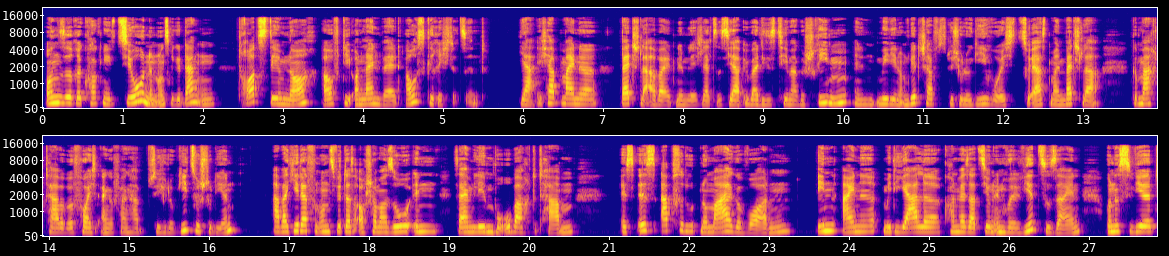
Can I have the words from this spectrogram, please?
unsere Kognitionen, unsere Gedanken trotzdem noch auf die Online-Welt ausgerichtet sind. Ja, ich habe meine Bachelorarbeit nämlich letztes Jahr über dieses Thema geschrieben in Medien- und Wirtschaftspsychologie, wo ich zuerst meinen Bachelor gemacht habe, bevor ich angefangen habe, Psychologie zu studieren. Aber jeder von uns wird das auch schon mal so in seinem Leben beobachtet haben. Es ist absolut normal geworden, in eine mediale Konversation involviert zu sein und es wird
